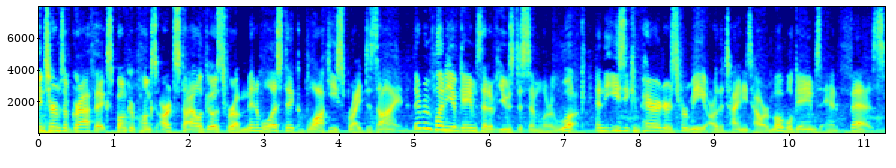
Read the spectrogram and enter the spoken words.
In terms of graphics, Bunker Punk's art style goes for a minimalistic, blocky sprite design. There have been plenty of games that have used a similar look, and the easy comparators for me are the Tiny Tower mobile games and Fez.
